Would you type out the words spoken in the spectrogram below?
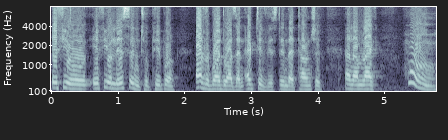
if you if you listen to people, everybody was an activist in the township, and I'm like, hmm.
